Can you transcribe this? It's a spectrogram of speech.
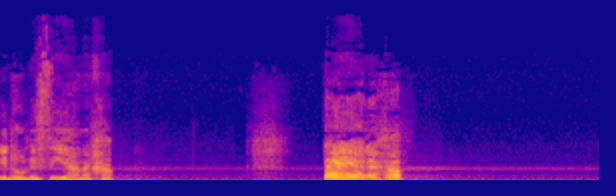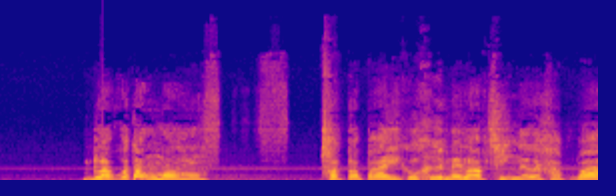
อินโดนีเซียนะครับ แต่นะครับ เราก็ต้องมอง ช็อตต่อไปก็คือในรอบชิงนั่นแหละครับว่า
